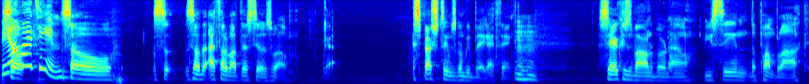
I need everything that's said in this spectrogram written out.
Be so- on my team. So, so, so I thought about this too as well. Special teams is going to be big, I think. Mm-hmm. Syracuse is vulnerable now. You've seen the pump block.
